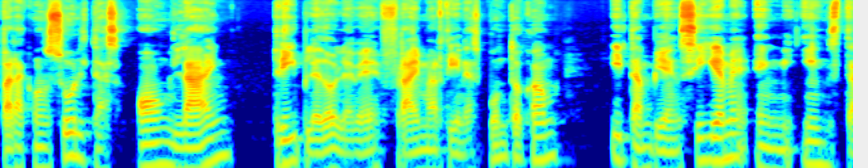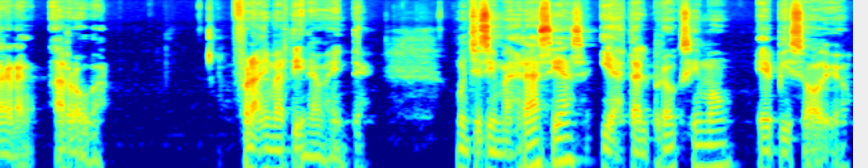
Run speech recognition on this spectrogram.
Para consultas online, www.fraymartinez.com y también sígueme en mi Instagram, arroba fraymartinez20. Muchísimas gracias y hasta el próximo episodio.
